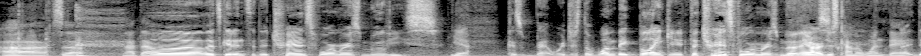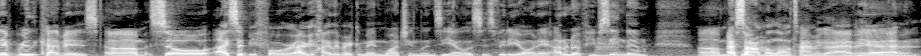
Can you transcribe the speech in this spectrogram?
Uh, so not that one. uh, let's get into the Transformers movies Yeah. because that we're just the one big blanket. The Transformers movies. Though they are just kind of one thing. Uh, they really kind of is. Um, so I said before, I highly recommend watching Lindsay Ellis's video on it. I don't know if you've seen them. Um, Mm. I saw him a long time ago. I haven't. Yeah, haven't,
